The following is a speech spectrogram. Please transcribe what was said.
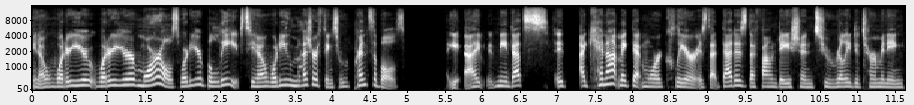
You know, what are your, what are your morals? What are your beliefs? You know, what do you measure things from principles? I mean, that's it. I cannot make that more clear is that that is the foundation to really determining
